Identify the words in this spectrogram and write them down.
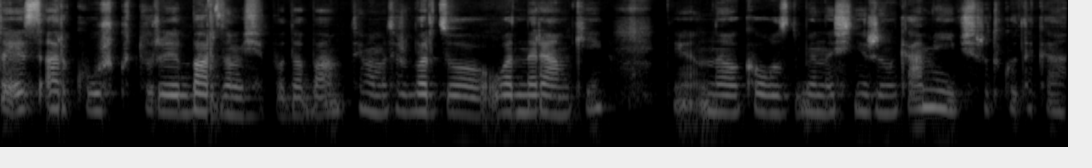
To jest arkusz, który bardzo mi się podoba. Tutaj mamy też bardzo ładne ramki, naokoło zdobione śnieżynkami i w środku taka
